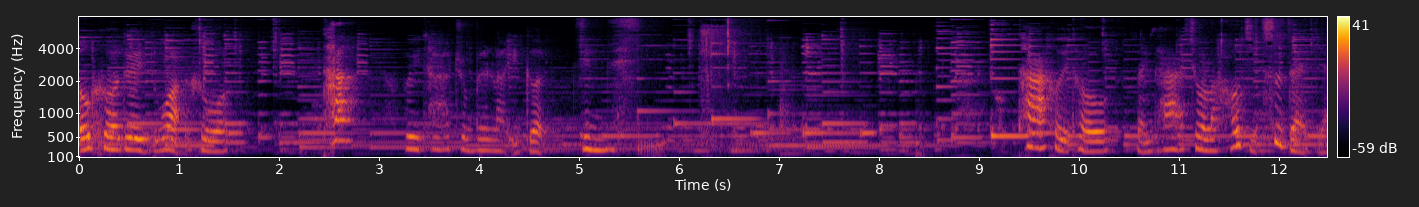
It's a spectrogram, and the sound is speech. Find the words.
欧科对努尔说：“。”为他准备了一个惊喜。他回头向他说了好几次再见。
